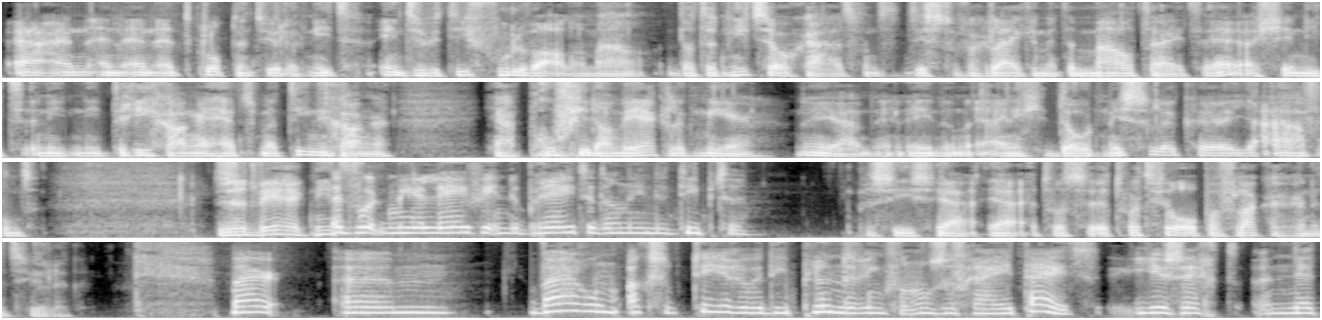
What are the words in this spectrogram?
Ja, en, en, en het klopt natuurlijk niet. Intuïtief voelen we allemaal dat het niet zo gaat. Want het is te vergelijken met een maaltijd. Hè? Als je niet, niet, niet drie gangen hebt, maar tien gangen ja, proef je dan werkelijk meer? Nee, ja, nee, dan eindig je doodmisselijk uh, je avond. Dus het werkt niet. Het wordt meer leven in de breedte dan in de diepte. Precies, ja. ja het, wordt, het wordt veel oppervlakkiger natuurlijk. Maar um, waarom accepteren we die plundering van onze vrije tijd? Je zegt, eh, net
